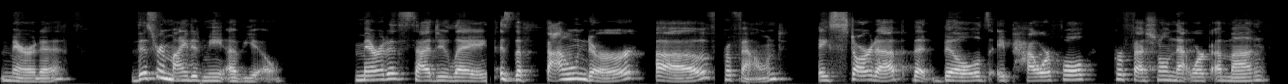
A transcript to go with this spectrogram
Meredith, this reminded me of you. Meredith Sadoulet is the founder of Profound, a startup that builds a powerful professional network among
